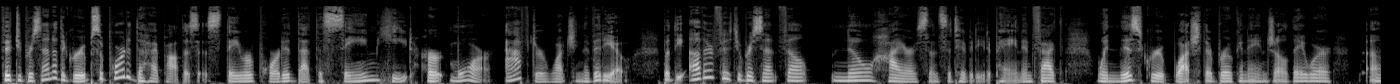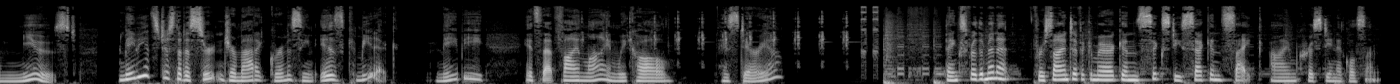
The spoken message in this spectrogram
50% of the group supported the hypothesis. They reported that the same heat hurt more after watching the video. But the other 50% felt no higher sensitivity to pain. In fact, when this group watched their broken angel, they were amused. Maybe it's just that a certain dramatic grimacing is comedic. Maybe it's that fine line we call hysteria. Thanks for the minute. For Scientific American's 60 Second Psych, I'm Christie Nicholson.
